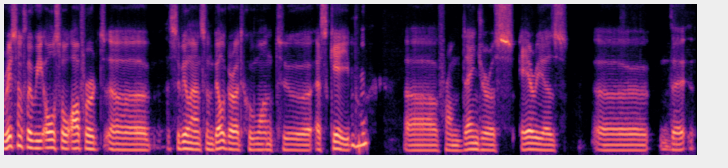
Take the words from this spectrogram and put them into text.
recently we also offered uh, civilians in Belgorod who want to escape Mhm. uh, from dangerous areas the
